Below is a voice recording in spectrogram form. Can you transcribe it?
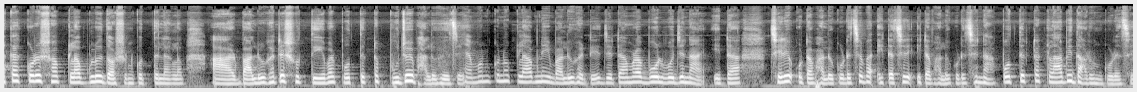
এক এক করে সব ক্লাবগুলোই দর্শন করতে লাগলাম। আর বালুরঘাটে সত্যি এবার প্রত্যেকটা পুজোই ভালো হয়েছে। এমন কোনো ক্লাব নেই বালুঘাটে যেটা আমরা বলব যে না, এটা ছেড়ে ওটা ভালো করেছে বা এটা ছেড়ে এটা ভালো করেছে না। প্রত্যেকটা ক্লাবই দারুণ করেছে,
